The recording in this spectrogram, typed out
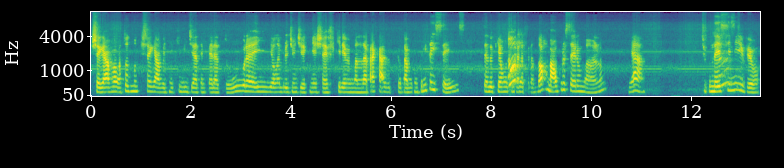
chegava lá, todo mundo que chegava tinha que medir a temperatura e eu lembro de um dia que minha chefe queria me mandar para casa porque eu estava com 36, sendo que é uma temperatura normal para o ser humano. Yeah. Tipo, nesse nível.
